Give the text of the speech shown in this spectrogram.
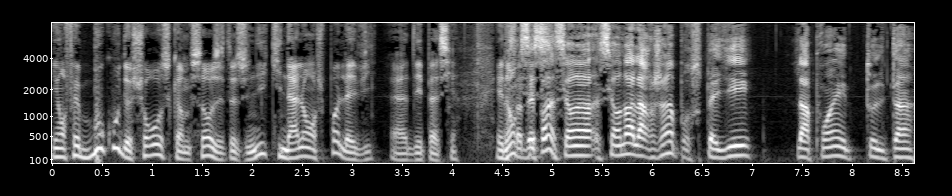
Et on fait beaucoup de choses comme ça aux États-Unis qui n'allongent pas la vie euh, des patients. Et donc ça dépend. Si on a, si on a l'argent pour se payer la pointe tout le temps,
